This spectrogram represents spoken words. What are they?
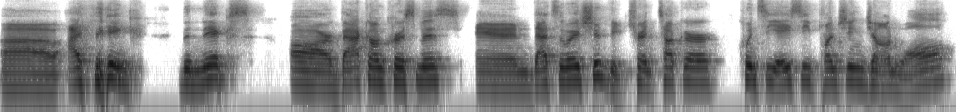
Uh, I think the Knicks are back on Christmas, and that's the way it should be. Trent Tucker, Quincy Acy punching John Wall.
